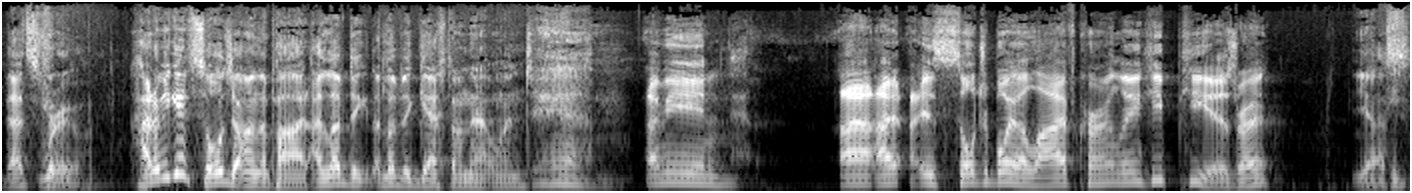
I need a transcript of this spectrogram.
That's true. How do we get Soulja on the pod? I love to, I'd love to guest on that one. Damn. I mean, I, I is Soulja Boy alive currently? He he is right. Yes.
